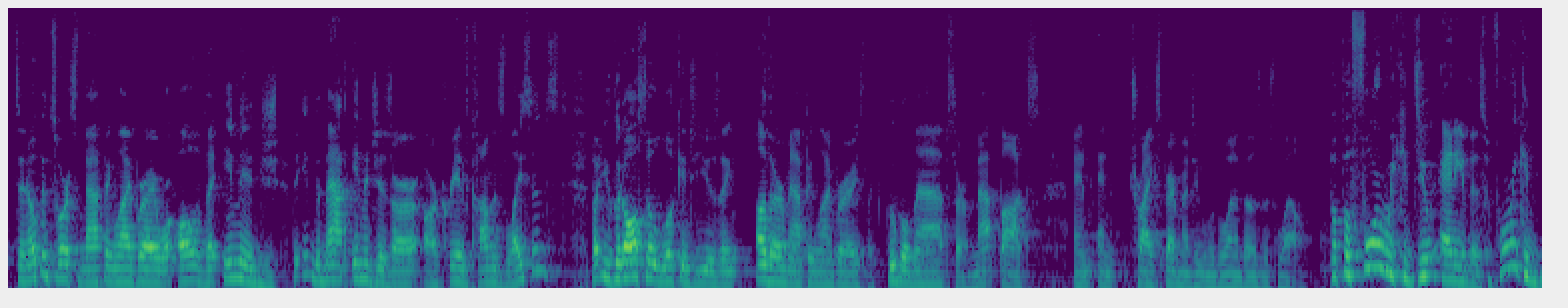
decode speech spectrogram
It's an open source mapping library where all of the image, the, the, map images are, are Creative Commons licensed, but you could also look into using other mapping libraries like Google Maps or Mapbox and, and try experimenting with one of those as well. But before we can do any of this, before we can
